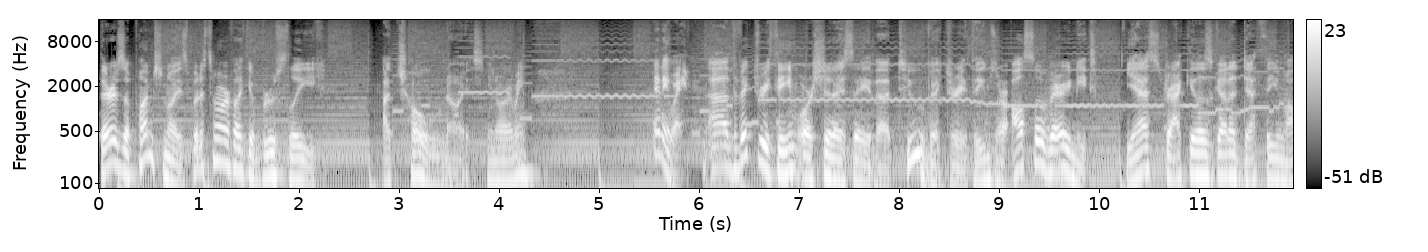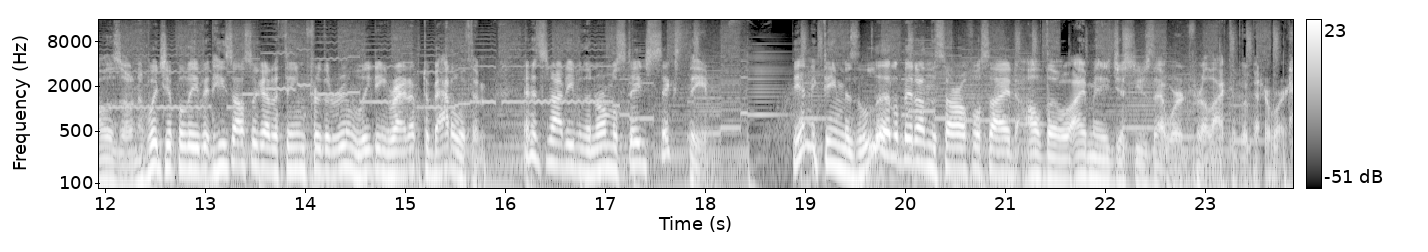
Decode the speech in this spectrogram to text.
There is a punch noise, but it's more of like a Bruce Lee, a cho noise. You know what I mean? Anyway, uh, the victory theme, or should I say the two victory themes, are also very neat. Yes, Dracula's got a death theme all his own, and would you believe it, he's also got a theme for the room leading right up to battle with him. And it's not even the normal stage 6 theme. The ending theme is a little bit on the sorrowful side, although I may just use that word for a lack of a better word.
